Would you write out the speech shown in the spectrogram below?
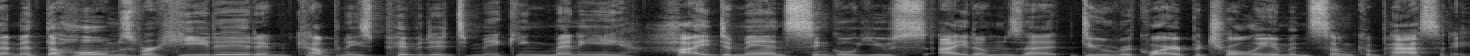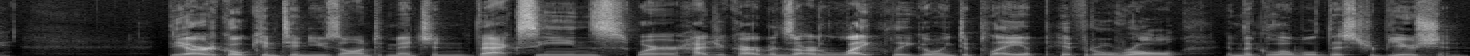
that meant the homes were heated and companies pivoted to making many high demand single use items that do require petroleum in some capacity. The article continues on to mention vaccines, where hydrocarbons are likely going to play a pivotal role in the global distribution.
